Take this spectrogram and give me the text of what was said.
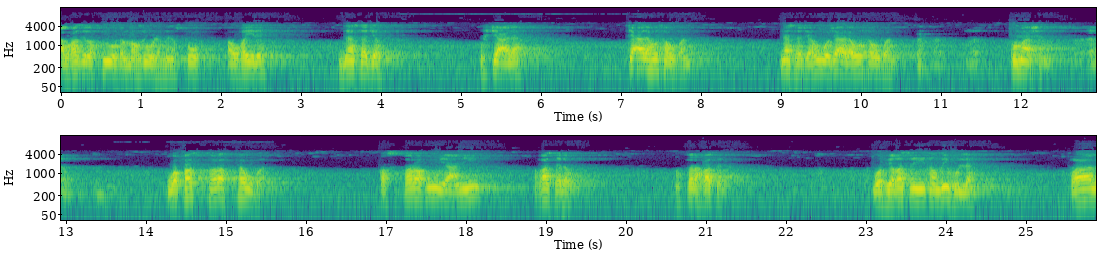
الغزل الخيوط المغزولة من الصوف أو غيره نسجه. وش جعله؟ جعله ثوبا نسجه وجعله ثوبا قماشا وقصر الثوب. قصره يعني غسله. قصره غسله. وفي غسله تنظيف له. قال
